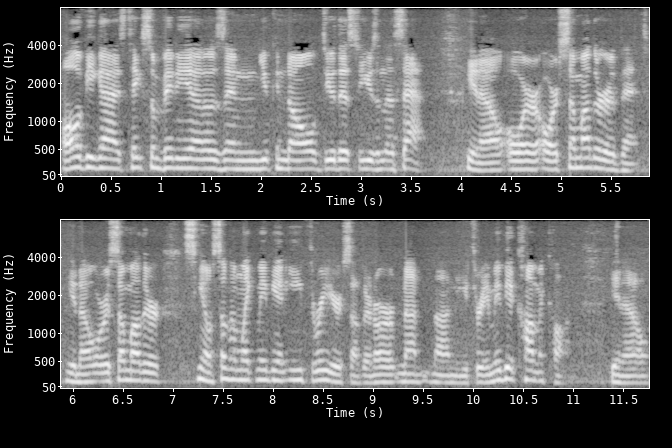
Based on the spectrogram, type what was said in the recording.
all of you guys, take some videos and you can all do this using this app." You know, or or some other event, you know, or some other, you know, something like maybe an E3 or something, or not not an E3, maybe a Comic Con. You know,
